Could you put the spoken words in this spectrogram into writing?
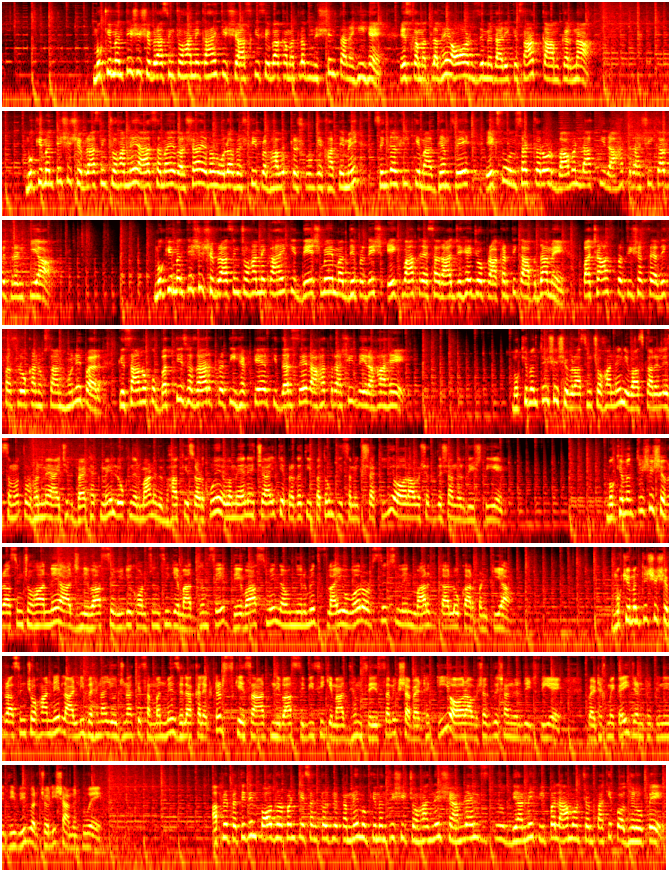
मुख्यमंत्री श्री शिवराज सिंह चौहान ने कहा कि शासकीय सेवा का मतलब निश्चिंता नहीं है। इसका मतलब है और ज़िम्मेदारी के साथ काम करना। मुख्यमंत्री श्री शिवराज सिंह चौहान ने आज समय, वर्षा एवं ओलावृष्टि प्रभावित कृषकों के खाते में सिंगल क्लिक के माध्यम से एक सौ उनसठ करोड़ बावन लाख की राहत राशि का वितरण किया। मुख्यमंत्री श्री शिवराज सिंह चौहान ने कहा है कि देश में मध्य प्रदेश एकमात्र ऐसा राज्य है जो प्राकृतिक आपदा में 50 प्रतिशत से अधिक फ़सलों का नुकसान होने पर किसानों को बत्तीस हज़ार प्रति हेक्टेयर की दर से राहत राशि दे रहा है। मुख्यमंत्री श्री शिवराज सिंह चौहान ने निवास कार्यालय समत्व भवन में आयोजित बैठक में लोक निर्माण विभाग की सड़कों एवं एनएचआई के प्रगति पथों की समीक्षा की और आवश्यक दिशा निर्देश दिए। मुख्यमंत्री श्री शिवराज सिंह चौहान ने आज निवास से वीडियो कॉन्फ्रेंसिंग के माध्यम से देवास में नवनिर्मित फ्लाईओवर और सिक्स लेन मार्ग का लोकार्पण किया। मुख्यमंत्री श्री शिवराज सिंह चौहान ने लाडली बहना योजना के संबंध में जिला कलेक्टर्स के साथ निवास सीबीसी के माध्यम से समीक्षा बैठक की और आवश्यक दिशा निर्देश दिए। बैठक में कई जनप्रतिनिधि भी वर्चुअली शामिल हुए। अपने प्रतिदिन पौधरोपण के संकल्प के क्रम में मुख्यमंत्री श्री चौहान ने श्यामला उद्यान में पीपल आम और चंपा के पौधे रोपे।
